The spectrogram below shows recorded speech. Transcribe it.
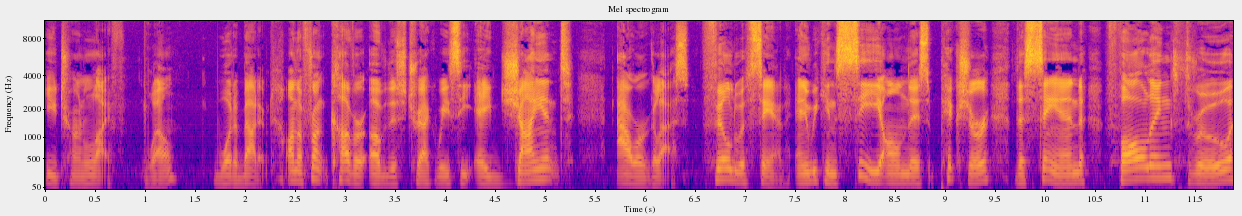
Eternal Life? Well, what about it? On the front cover of this tract, we see a giant hourglass filled with sand. And we can see on this picture the sand falling through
